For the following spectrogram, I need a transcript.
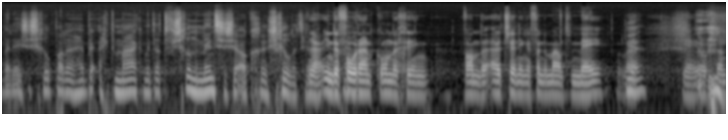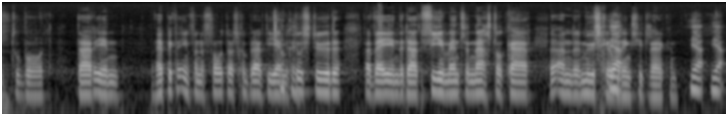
bij deze schildpadden hebben echt te maken met dat verschillende mensen ze ook geschilderd hebben. Ja, in de vooraankondiging van de uitzendingen van de maand mei, waar ja. jij ook dan toe behoort, daarin heb ik een van de foto's gebruikt die jij okay. me toestuurde, waarbij je inderdaad vier mensen naast elkaar aan de muurschildering ja. ziet werken. Ja, ja.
